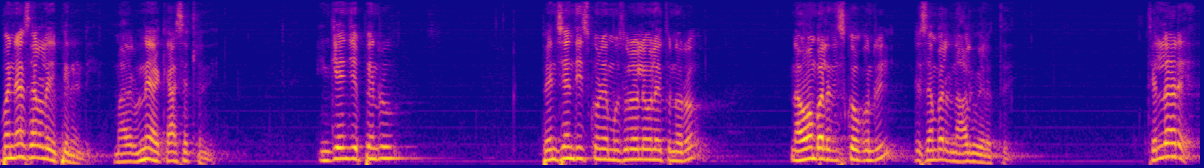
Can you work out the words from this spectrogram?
ఉపన్యాసాలలో చెప్పినండి మా దగ్గర ఉన్నాయి ఆ క్యాసెట్లని ఇంకేం చెప్పిండ్రు పెన్షన్ తీసుకునే ముసలి ఎవరైతున్నారో నవంబర్లో తీసుకోకుండా డిసెంబర్లో నాలుగు వేలు వస్తుంది తెల్లారే.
